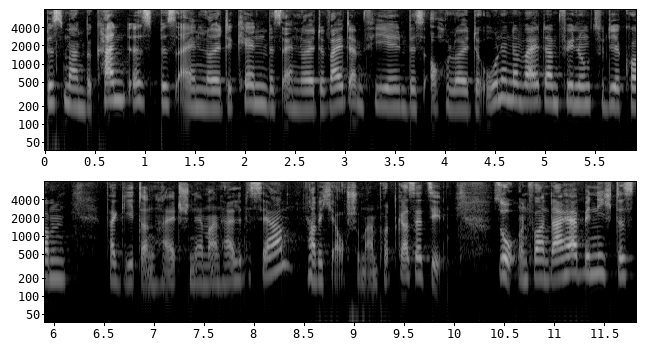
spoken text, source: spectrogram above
bis man bekannt ist, bis einen Leute kennen, bis einen Leute weiterempfehlen, bis auch Leute ohne eine Weiterempfehlung zu dir kommen, vergeht dann halt schnell mal ein halbes Jahr. Habe ich ja auch schon mal im Podcast erzählt. So, und von daher bin ich das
